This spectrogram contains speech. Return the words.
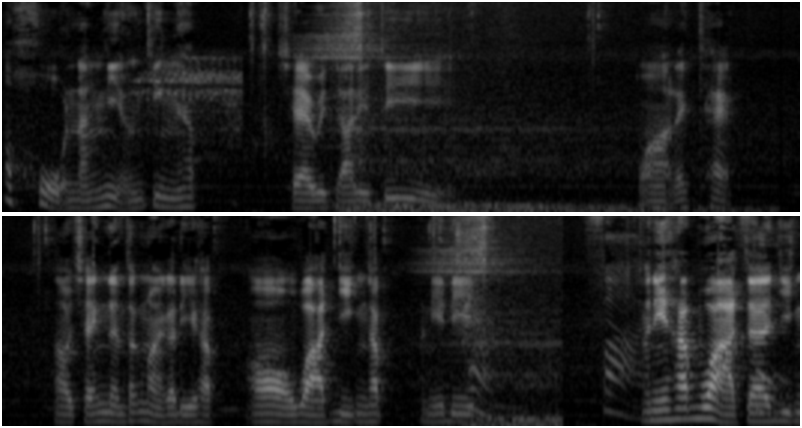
โอ้โห หนังเหนียวจริงนะครับ แชร์วิ t าลิตี้วาดแท็กเราใช้เงินสักหน่อยก็ดีครับ อ๋อ วาดยิงครับ อันนี้ดี อันนี้ครับ วาดจะยิง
